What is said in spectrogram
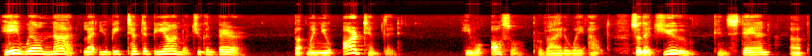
He will not let you be tempted beyond what you can bear. But when you are tempted, He will also provide a way out so that you can stand up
